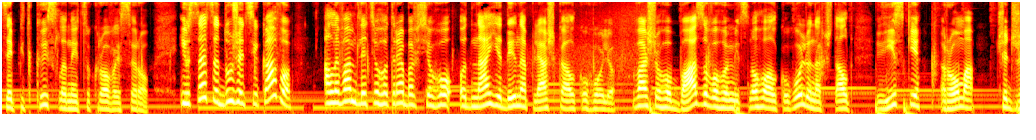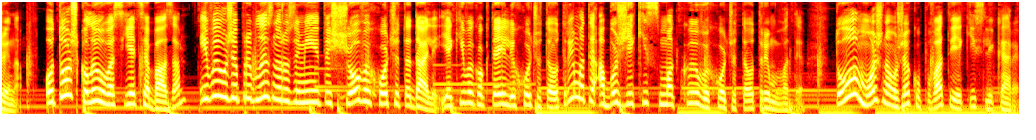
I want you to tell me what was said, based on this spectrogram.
Це підкислений цукровий сироп. І все це дуже цікаво. Але вам для цього треба всього одна єдина пляшка алкоголю, вашого базового міцного алкоголю на кшталт віскі, рома чи джина. Отож, коли у вас є ця база, і ви вже приблизно розумієте, що ви хочете далі, які ви коктейлі хочете отримати, або ж які смаки ви хочете отримувати, то можна вже купувати якісь лікери.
